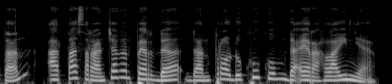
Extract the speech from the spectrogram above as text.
atas rancangan perda dan produk hukum daerah lainnya.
